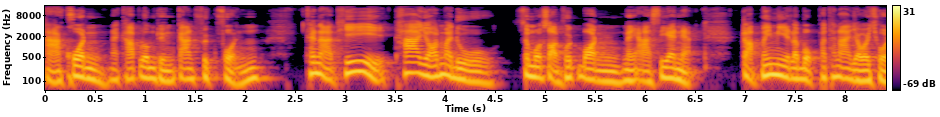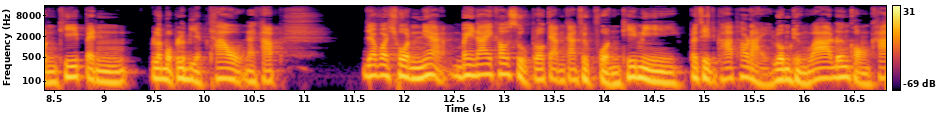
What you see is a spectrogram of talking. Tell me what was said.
หาคนนะครับรวมถึงการฝึกฝน ขณะที่ถ้าย้อนมาดูสโมสรฟุตบอลในอาเซียนเนี่ยกลับไม่มีระบบพัฒนาเยาวชนที่เป็นระบบระเบียบเท่านะครับ เยาวชนเนี่ยไม่ได้เข้าสู่โปรแกรมการฝึกฝนที่มีประสิทธิภาพเท่าไหร่ รวมถึงว่าเรื่องของค่า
